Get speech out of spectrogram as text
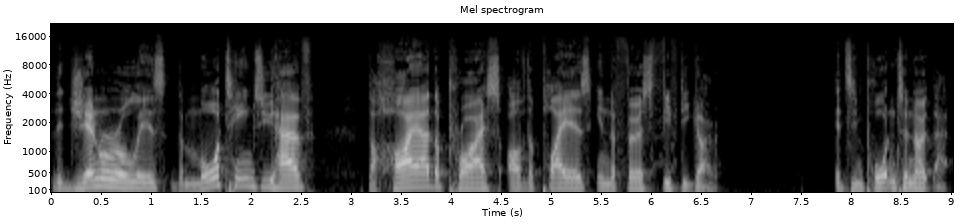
the general rule is the more teams you have, the higher the price of the players in the first 50 go. It's important to note that.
